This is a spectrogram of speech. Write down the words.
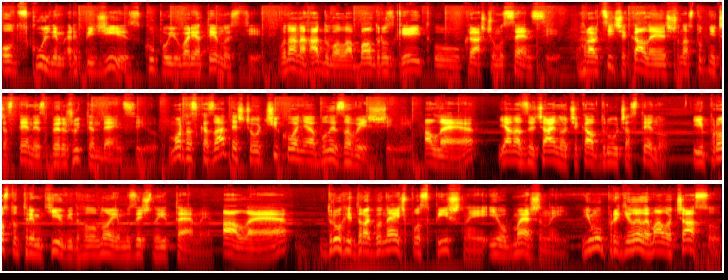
олдскульним RPG з купою варіативності. Вона нагадувала Baldur's Gate у кращому сенсі. Гравці чекали, що наступні частини збережуть тенденцію. Можна сказати, що очікування були завищені. Але я надзвичайно чекав другу частину і просто тремтів від головної музичної теми. Але Другий Dragon Age поспішний і обмежений. Йому приділили мало часу,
